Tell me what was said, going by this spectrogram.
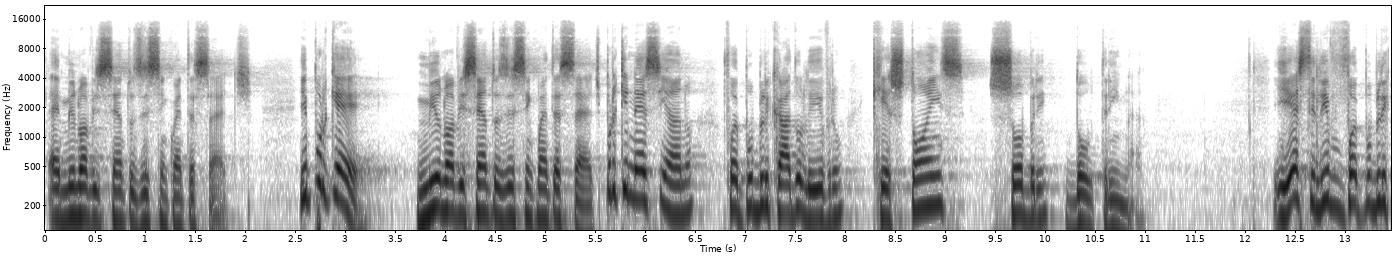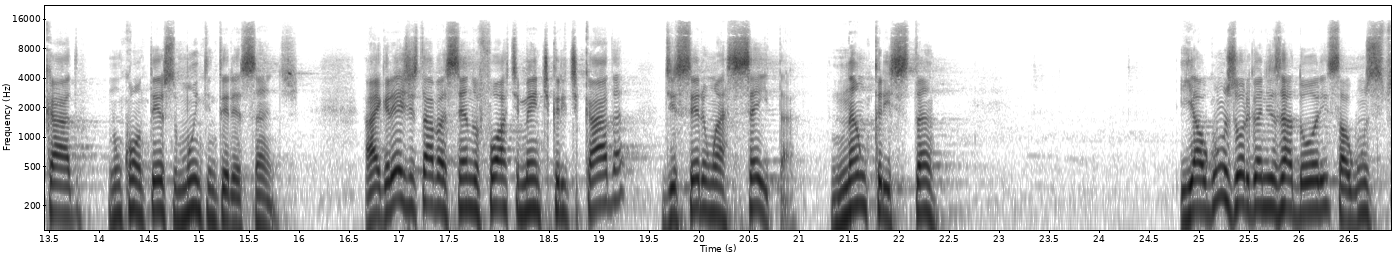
é 1957. E por que 1957? Porque nesse ano foi publicado o livro Questões sobre Doutrina. E esse livro foi publicado num contexto muito interessante. A igreja estava sendo fortemente criticada de ser uma seita não cristã. E alguns organizadores, alguns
